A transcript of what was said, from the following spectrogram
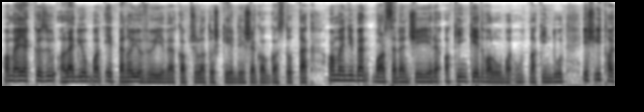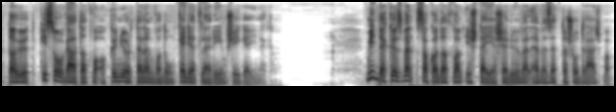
amelyek közül a legjobban éppen a jövőjével kapcsolatos kérdések aggasztották, amennyiben bar szerencséjére a kinkéd valóban útnak indult, és itt hagyta őt, kiszolgáltatva a könyörtelen vadon kegyetlen rémségeinek. Mindeközben szakadatlan és teljes erővel evezett a sodrásba.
